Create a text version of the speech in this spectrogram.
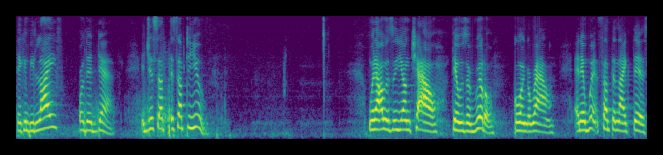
They can be life or they're death. It just up, it's up to you. When I was a young child, there was a riddle going around, and it went something like this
